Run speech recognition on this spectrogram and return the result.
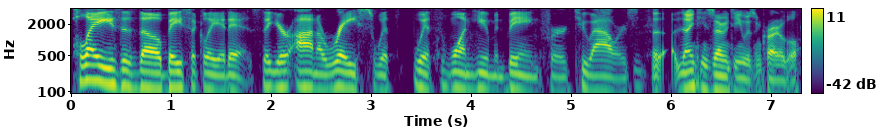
plays as though basically it is that you're on a race with with one human being for two hours. Uh, 1917 was incredible.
